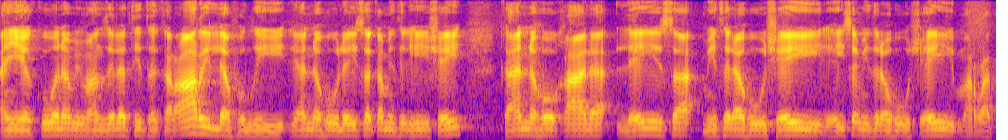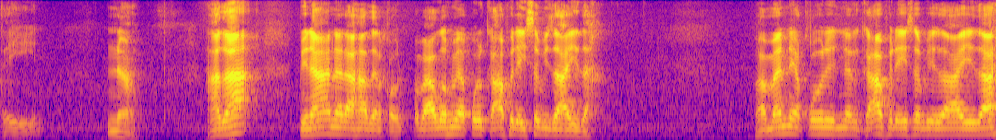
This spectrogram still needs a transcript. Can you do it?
أن يكون بمنزلة تكرار اللفظ لأنه ليس كمثله شيء كأنه قال ليس مثله شيء ليس مثله شيء مرتين نعم هذا بناء على هذا القول وبعضهم يقول كاف ليس بزايدة فمن يقول إن الكاف ليس بزايدة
